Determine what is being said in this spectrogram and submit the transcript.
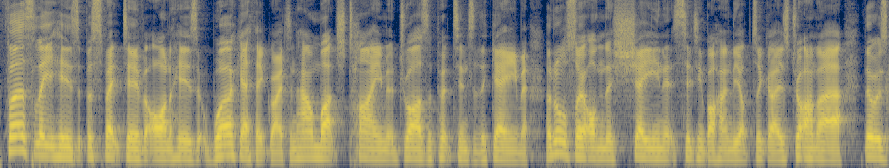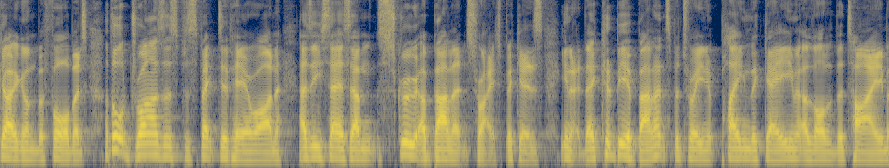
Firstly, his perspective on his work ethic, right, and how much time Drazah puts into the game, and also on the Shane sitting behind the Optic guys drama that was going on before. But I thought Drazah's perspective here on, as he says, um, screw a balance, right, because, you know, there could be a balance between playing the game a lot of the time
